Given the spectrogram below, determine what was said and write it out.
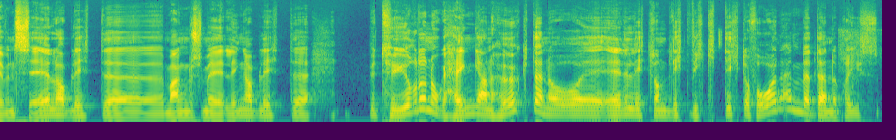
Even Sehl har blitt, eh, Magnus Meling har blitt. Betyr det noe? Henger han høyt, den, og er det litt, sånn, litt viktig å få den, denne prisen?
